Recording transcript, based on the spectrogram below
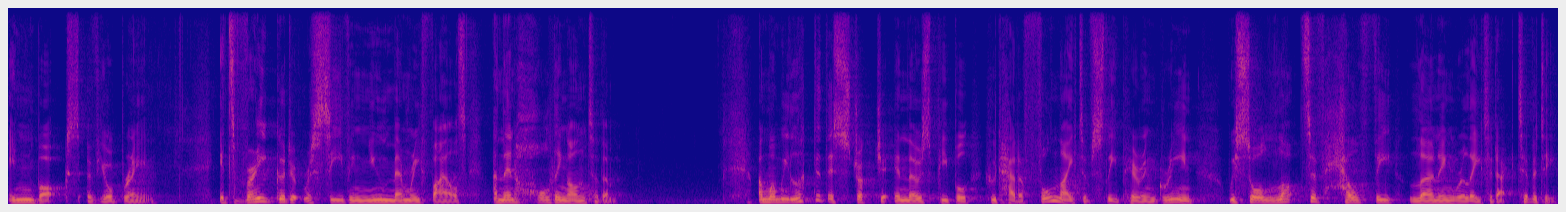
inbox of your brain. It's very good at receiving new memory files and then holding on to them. And when we looked at this structure in those people who'd had a full night of sleep here in green, we saw lots of healthy learning related activity.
